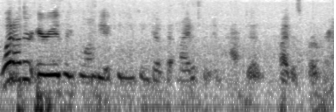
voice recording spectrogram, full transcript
What other areas in Columbia can you think of that might have been impacted by this program?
